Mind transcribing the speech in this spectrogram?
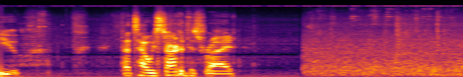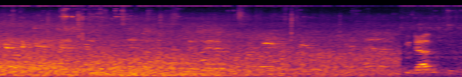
You. That's how we started this ride. Yeah.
